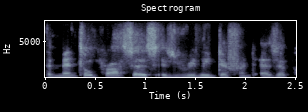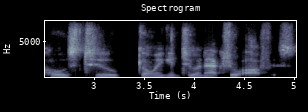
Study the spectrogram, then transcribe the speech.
the mental process is really different as opposed to going into an actual office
